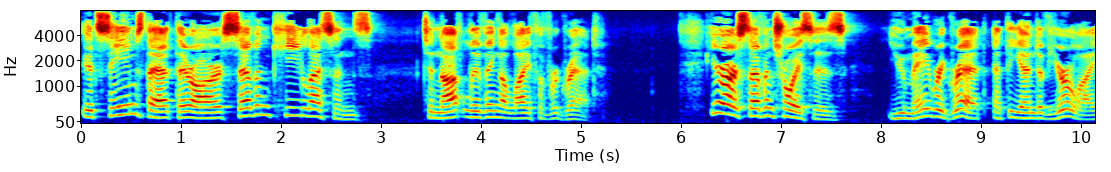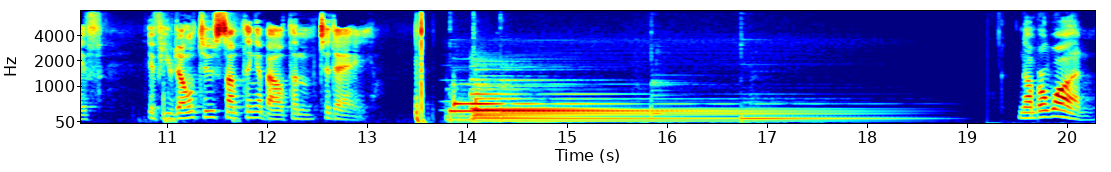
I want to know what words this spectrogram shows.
It seems that there are seven key lessons to not living a life of regret. Here are seven choices you may regret at the end of your life if you don't do something about them today. Number one,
